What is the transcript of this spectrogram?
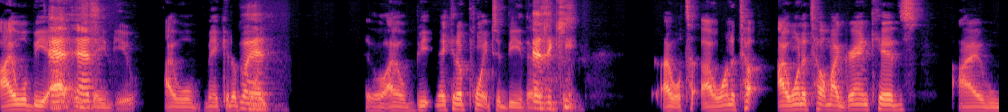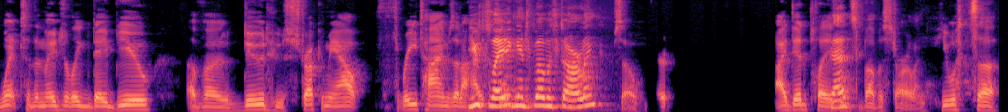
I will be at, at his as, debut. I will make it a point. Ahead. I will be make it a point to be there. As a kid, I will. T- I want to tell. I want to tell my grandkids. I went to the major league debut of a dude who struck me out three times at a. You played against game. Bubba Starling. So, er, I did play That's... against Bubba Starling. He was a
